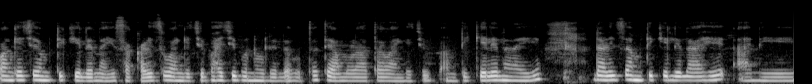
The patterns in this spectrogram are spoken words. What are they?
वांग्याची आमटी केलं नाही. सकाळीच वांग्याची भाजी बनवलेलं होतं. त्यामुळं आता वांग्याची आमटी केलेलं नाही आहे डाळीचं आमटी केलेलं आहे आणि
